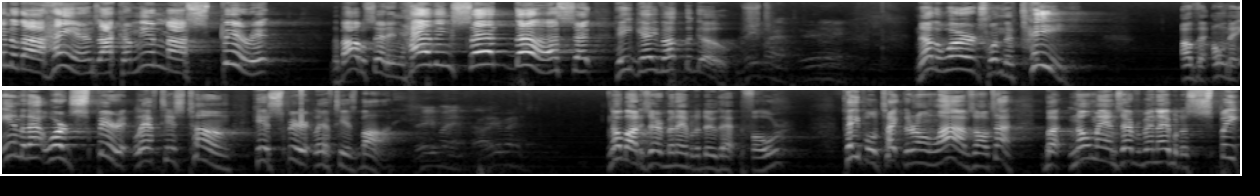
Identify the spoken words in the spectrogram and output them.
into thy hands I commend my spirit. The Bible said, and having said thus, that he gave up the ghost. Amen. In other words, when the T of the, on the end of that word spirit left his tongue, his spirit left his body. Amen. Nobody's ever been able to do that before. People take their own lives all the time, but no man's ever been able to speak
